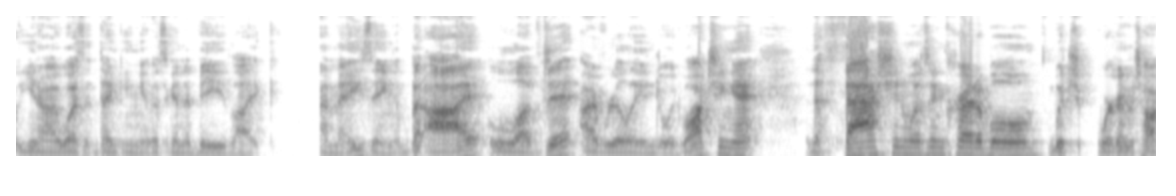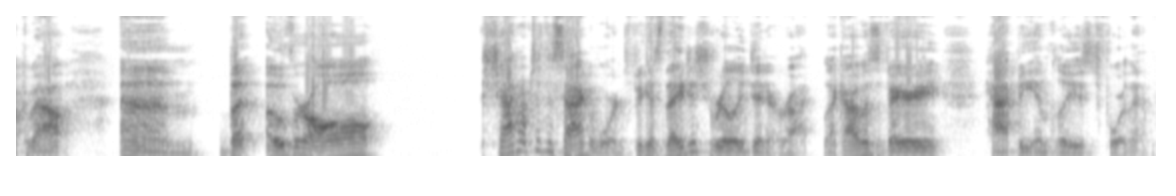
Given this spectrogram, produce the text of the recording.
you know, I wasn't thinking it was going to be like amazing. But I loved it. I really enjoyed watching it. The fashion was incredible, which we're going to talk about. Um, but overall, shout out to the SAG Awards because they just really did it right. Like I was very happy and pleased for them.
